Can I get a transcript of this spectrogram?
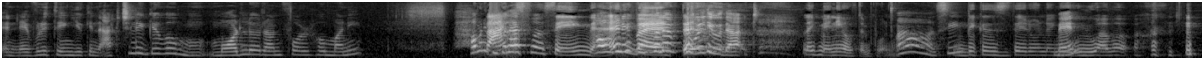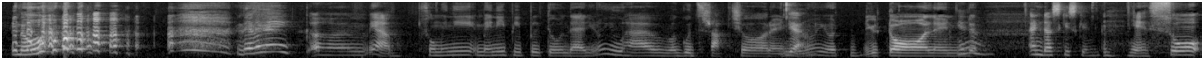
and everything. You can actually give a model a run for her money. How many people Thanks have? for saying that. How many people have told you that? like many of them told me. Ah, see, Because they don't like Men? you, you have a. no. they were like, um, yeah. So many many people told that you know you have a good structure and Yeah. you know you're you're tall and yeah, and dusky skin. Yes, so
